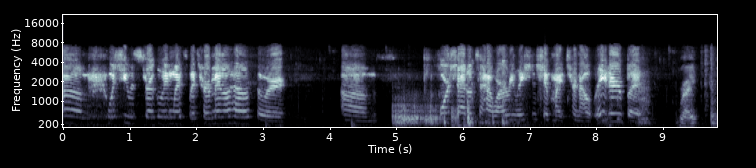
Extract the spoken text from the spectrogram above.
um, what she was struggling with with her mental health or um, foreshadowed to how our relationship might turn out later, but Right. um,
